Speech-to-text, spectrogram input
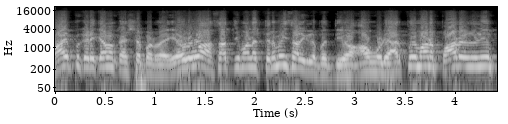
வாய்ப்பு கிடைக்காம கஷ்டப்படுற எவ்வளவோ அசாத்தியமான திறமைசாலிகளை பற்றியும் அவங்களுடைய அற்புதமான பாடல்களையும்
